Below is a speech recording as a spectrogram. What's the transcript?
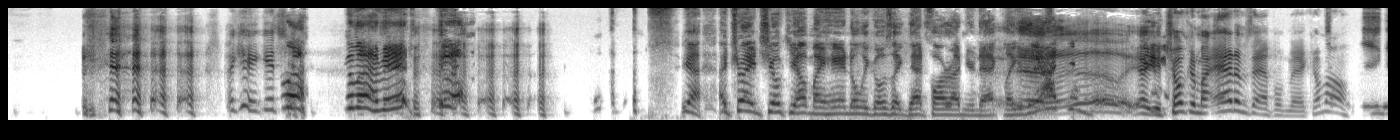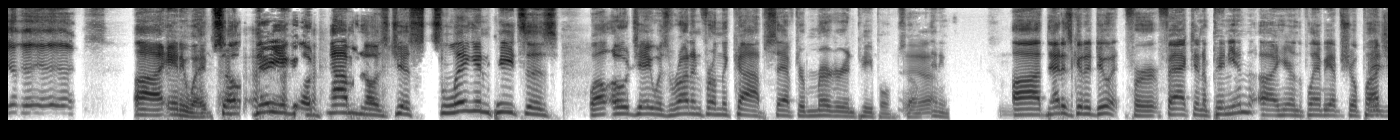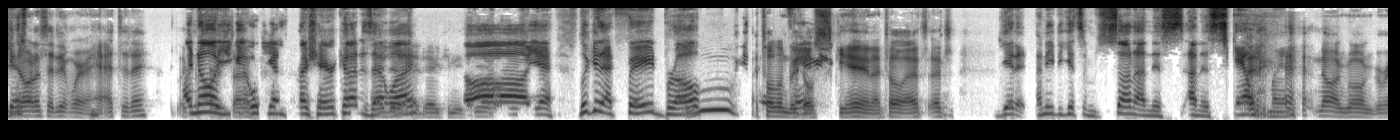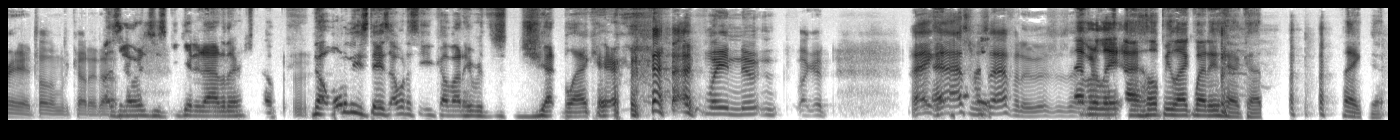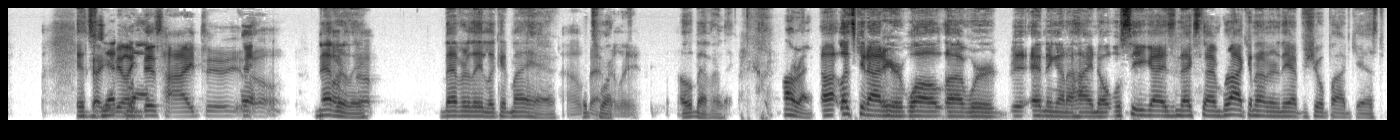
I can't get Come you. on, come on, man. Come on. Yeah, I try and choke you out. My hand only goes like that far on your neck. Like, yeah, yeah, you're choking my Adam's apple, man. Come on. Uh, anyway, so there you go. Domino's just slinging pizzas while OJ was running from the cops after murdering people. So Yeah. anyway, uh, that is going to do it for fact and opinion uh, here on the Plan B After Show Hey, Did you notice I didn't wear a hat today? Like I know you got, you got a fresh haircut. Is I that did, why? I did. Can you see it? Oh yeah, look at that fade, bro. Ooh, I told him to go skin. I told him that's that's Get it. I need to get some sun on this on this scalp, man. no, I'm going gray. I told him to cut it out. I what just get it out of there? So, Mm. no, one of these days I want to see you come out here with just jet black hair. Wayne Newton, fucking. Hey guys, what's happening? This is Beverly, I hope you like my new haircut. Thank you. It's It's gonna be like black. this high too. You know, Beverly. Beverly, look at my hair. Oh, It's Beverly. Oh, Beverly. All right. Uh, let's get out of here while uh, we're ending on a high note. We'll see you guys next time. Brock and Hunter in the After Show podcast.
